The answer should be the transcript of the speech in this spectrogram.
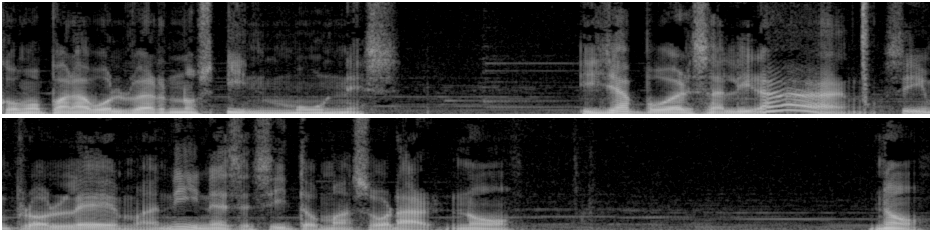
como para volvernos inmunes y ya poder salir, ah, sin problema, ni necesito más orar. No. No.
